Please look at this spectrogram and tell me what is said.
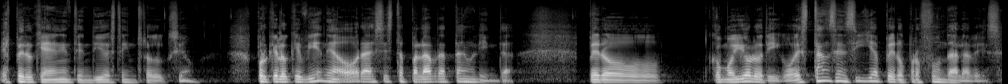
Espero que hayan entendido esta introducción, porque lo que viene ahora es esta palabra tan linda, pero como yo lo digo, es tan sencilla pero profunda a la vez,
